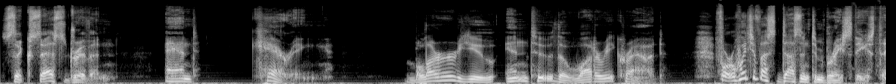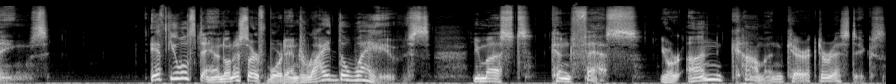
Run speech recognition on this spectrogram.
success driven, and caring blur you into the watery crowd. For which of us doesn't embrace these things? If you will stand on a surfboard and ride the waves, you must confess your uncommon characteristics.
